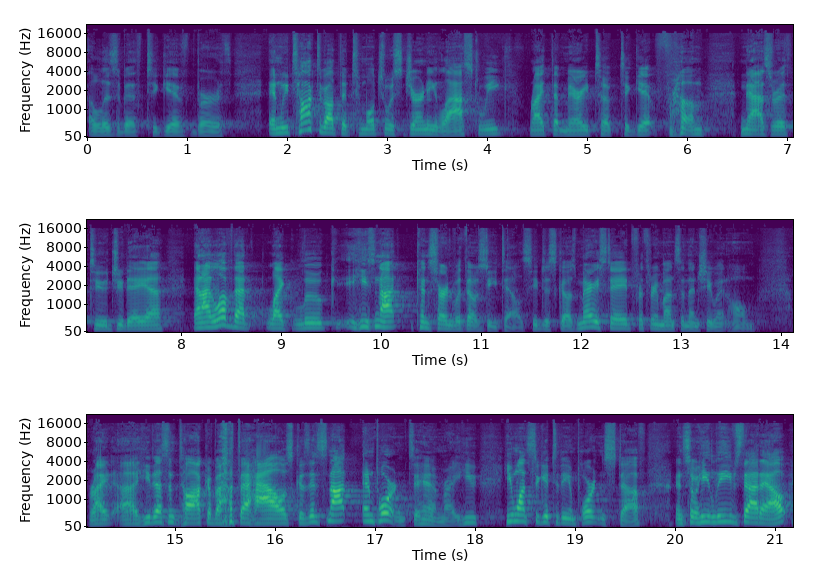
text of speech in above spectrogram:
Elizabeth to give birth. And we talked about the tumultuous journey last week, right, that Mary took to get from Nazareth to Judea. And I love that, like Luke, he's not concerned with those details. He just goes, Mary stayed for three months and then she went home, right? Uh, he doesn't talk about the house because it's not important to him, right? He, he wants to get to the important stuff. And so he leaves that out.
